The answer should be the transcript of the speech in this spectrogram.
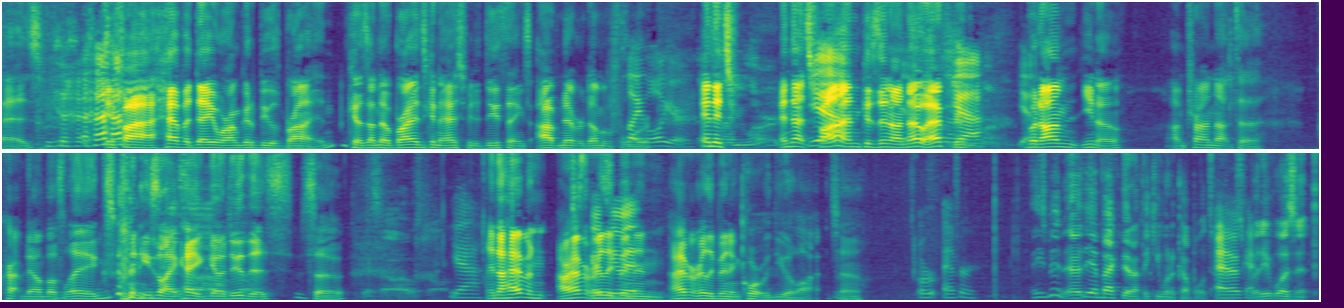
as if i have a day where i'm going to be with brian because i know brian's going to ask me to do things i've never done before Play lawyer. and That's it's how you learn. and that's Yeah. fine because then i know after Yeah. Yeah. but i'm you know i'm trying not to crap down both legs when he's like hey go do this so That's how I was taught. yeah. and I haven't I haven't really been it. in I haven't really been in court with you a lot. So Mm-hmm. Or ever. He's been uh, yeah back then. I think he went a couple of times, okay. but it wasn't.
